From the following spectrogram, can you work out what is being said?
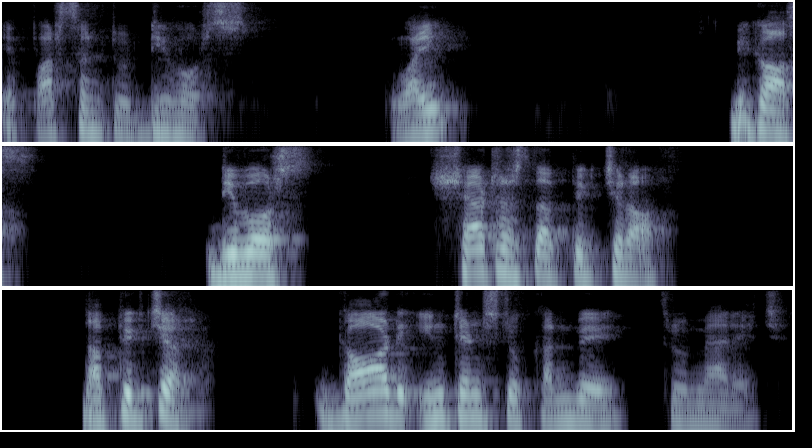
a person to divorce. Why? Because divorce shatters the picture of the picture God intends to convey through marriage.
